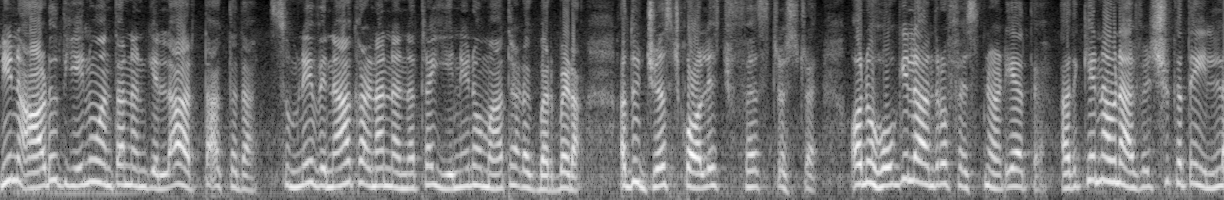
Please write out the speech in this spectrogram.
ನೀನು ಆಡೋದು ಏನು ಅಂತ ನನಗೆಲ್ಲ ಅರ್ಥ ಆಗ್ತದೆ. ಸುಮ್ಮನೆ ವಿನಾಕಾರಣ ನನ್ನ ಹತ್ರ ಏನೇನೋ ಮಾತಾಡೋಕೆ ಬರಬೇಡ. ಅದು ಜಸ್ಟ್ ಕಾಲೇಜ್ ಫೆಸ್ಟ್ ಅಷ್ಟೇ. ಅವನು ಹೋಗಿಲ್ಲ ಅಂದರೂ ಫೆಸ್ಟ್ ನಡೆಯತ್ತೆ. ಅದಕ್ಕೆ ನಾವು ಅವಶ್ಯಕತೆ ಇಲ್ಲ.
